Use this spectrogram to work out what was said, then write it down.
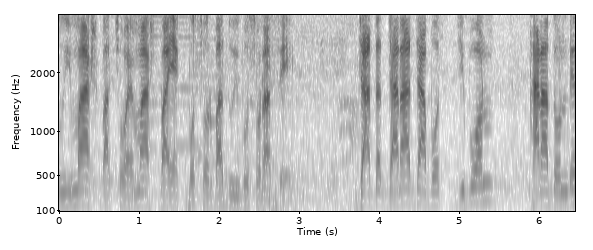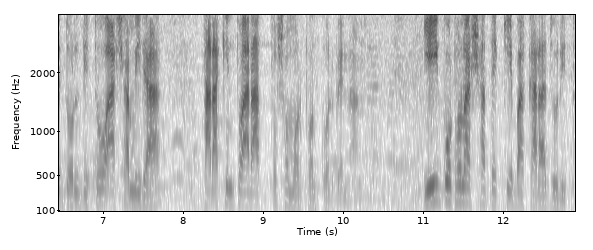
দুই মাস বা ছয় মাস বা এক বছর বা দুই বছর আছে। যাদের যারা যাবজ্জীবন কারাদণ্ডে দণ্ডিত আসামিরা, তারা কিন্তু আর আত্মসমর্পণ করবে না। এই ঘটনার সাথে কে বা কারা জড়িত?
